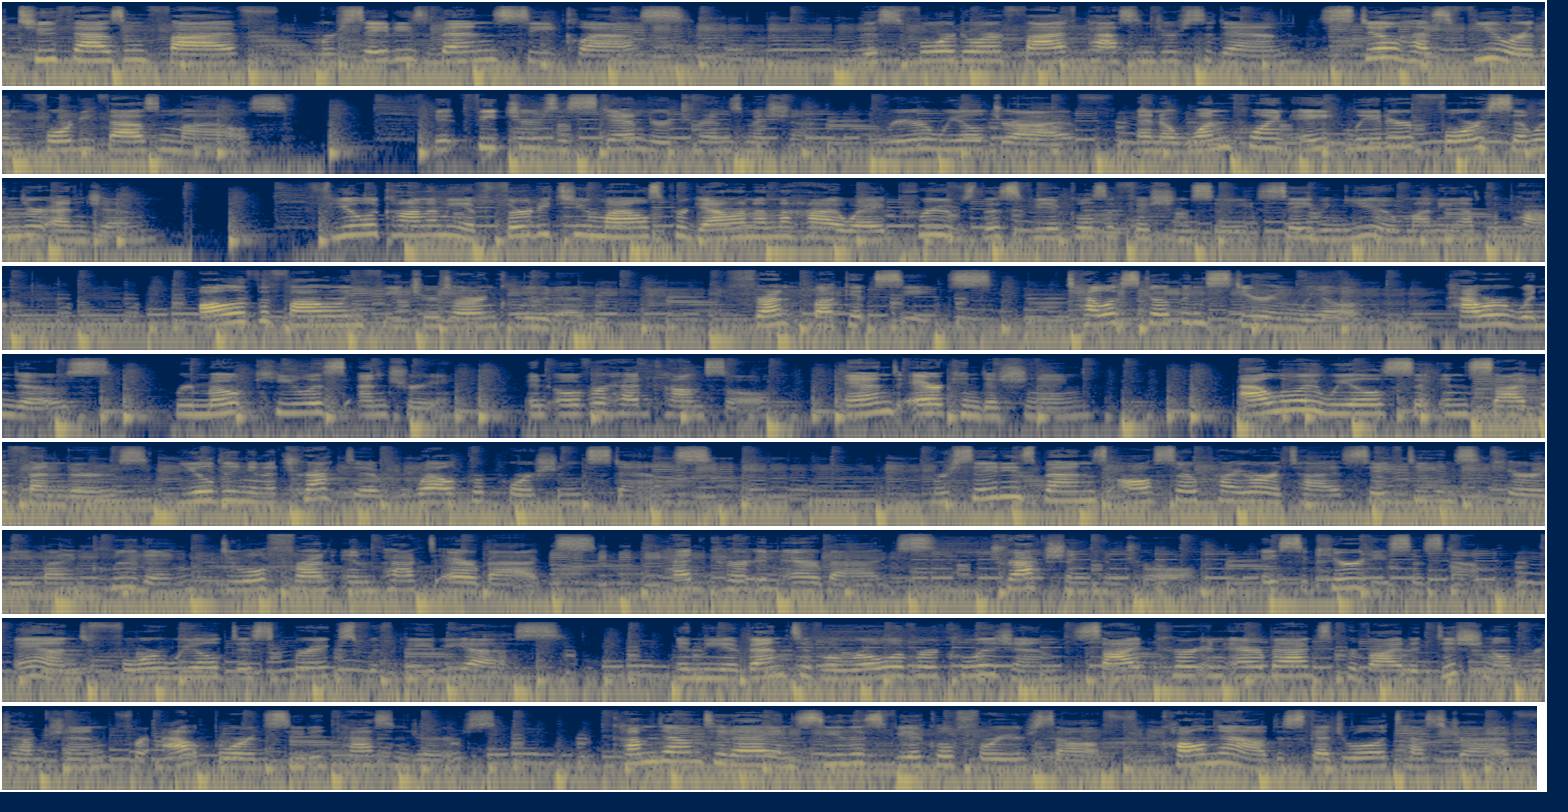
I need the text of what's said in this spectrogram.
the 2005 Mercedes-Benz C-Class. This four-door, five-passenger sedan still has fewer than 40,000 miles. It features a standard transmission, rear-wheel drive, and a 1.8-liter four-cylinder engine. Fuel economy of 32 miles per gallon on the highway proves this vehicle's efficiency, saving you money at the pump. All of the following features are included. Front bucket seats, telescoping steering wheel, power windows, remote keyless entry, an overhead console, and air conditioning. Alloy wheels sit inside the fenders, yielding an attractive, well-proportioned stance. Mercedes-Benz also prioritized safety and security by including dual front impact airbags, head curtain airbags, traction control, a security system, and four-wheel disc brakes with ABS. In the event of a rollover collision, side curtain airbags provide additional protection for outboard seated passengers. Come down today and see this vehicle for yourself. Call now to schedule a test drive.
